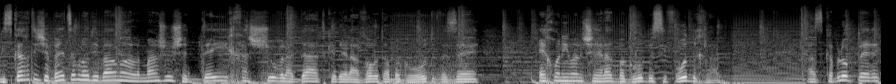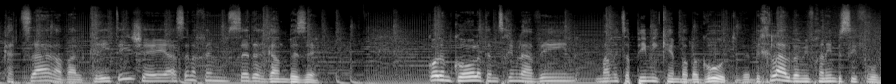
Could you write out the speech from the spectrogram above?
נזכרתי שבעצם לא דיברנו על משהו שדי חשוב לדעת כדי לעבור את הבגרות, וזה איך עונים על שאלת בגרות בספרות בכלל. אז קבלו פרק קצר אבל קריטי שיעשה לכם סדר גם בזה. קודם כל, אתם צריכים להבין מה מצפים מכם בבגרות, ובכלל במבחנים בספרות.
